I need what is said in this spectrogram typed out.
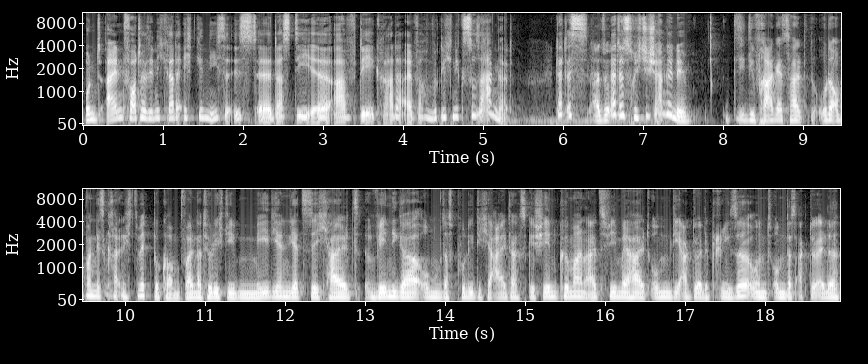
Und ein Vorteil, den ich gerade echt genieße, ist, äh, dass die äh, AfD gerade einfach wirklich nichts zu sagen hat. Das ist, Also- das ist richtig angenehm. Die, die Frage ist halt, oder ob man jetzt gerade nichts mitbekommt, weil natürlich die Medien jetzt sich halt weniger um das politische Alltagsgeschehen kümmern, als vielmehr halt um die aktuelle Krise und um das aktuelle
